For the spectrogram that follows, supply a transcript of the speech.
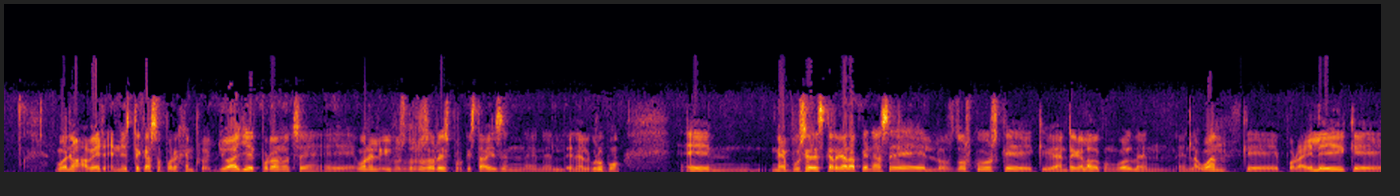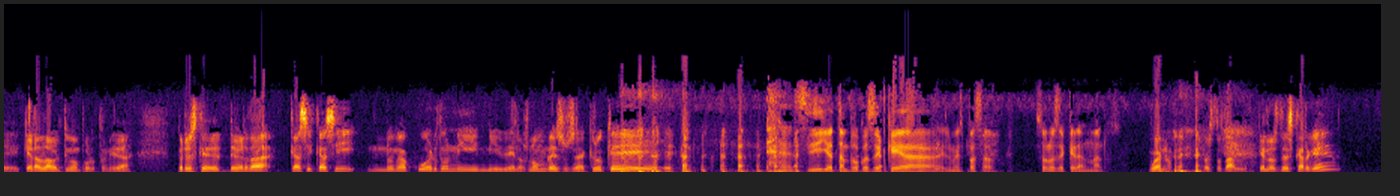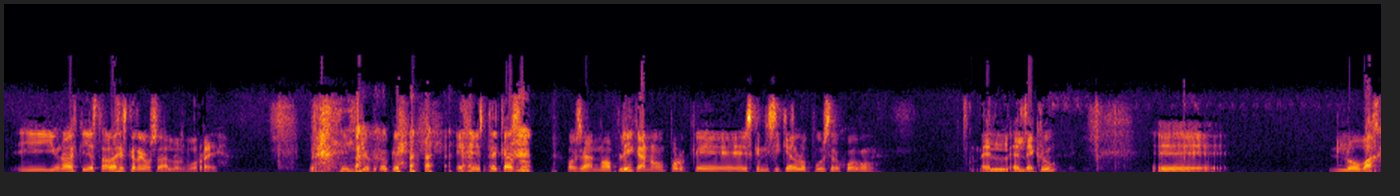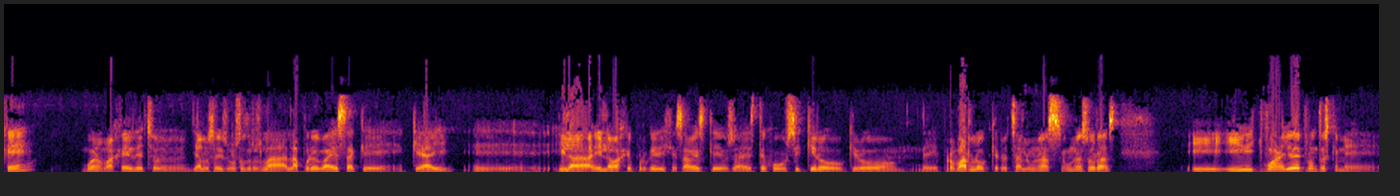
Bueno, a ver, en este caso, por ejemplo, yo ayer por la noche, eh, bueno, y vosotros lo sabréis porque estabais en, en, el, en el grupo, eh, me puse a descargar apenas eh, los dos juegos que, que me han regalado con Gold en, la One, que por ahí leí que, era la última oportunidad. Pero es que de verdad, casi casi no me acuerdo ni, ni de los nombres, o sea, creo que... sí, yo tampoco sé qué era el mes pasado, solo sé que eran malos. Bueno, pues total, que los descargué y una vez que ya estaba la descarga, o sea, los borré. yo creo que en este caso, o sea, no aplica, ¿no? Porque es que ni siquiera lo puse el juego el, el de Crew. Eh, lo bajé, bueno, bajé, de hecho, ya lo sabéis vosotros, la, la prueba esa que, que hay, eh, y, la, y la bajé porque dije, ¿sabes qué? O sea, este juego sí quiero, quiero eh, probarlo, quiero echarle unas, unas horas, y, bueno, yo de pronto es que me,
